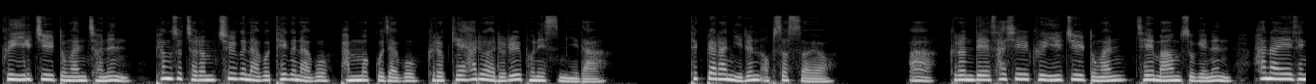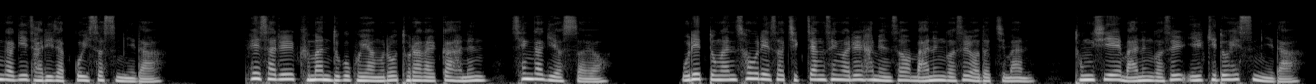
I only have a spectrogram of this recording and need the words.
그 일주일 동안 저는 평소처럼 출근하고 퇴근하고 밥 먹고 자고 그렇게 하루하루를 보냈습니다. 특별한 일은 없었어요. 아, 그런데 사실 그 일주일 동안 제 마음속에는 하나의 생각이 자리 잡고 있었습니다. 회사를 그만두고 고향으로 돌아갈까 하는 생각이었어요. 오랫동안 서울에서 직장 생활을 하면서 많은 것을 얻었지만 동시에 많은 것을 잃기도 했습니다.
